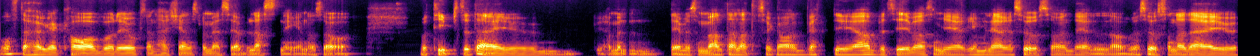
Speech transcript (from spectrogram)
ofta höga krav och det är också den här känslomässiga belastningen och så. och tipset är ju, ja men det är väl som allt annat, att försöka ha en vettig arbetsgivare som ger rimliga resurser. En del av resurserna där är ju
